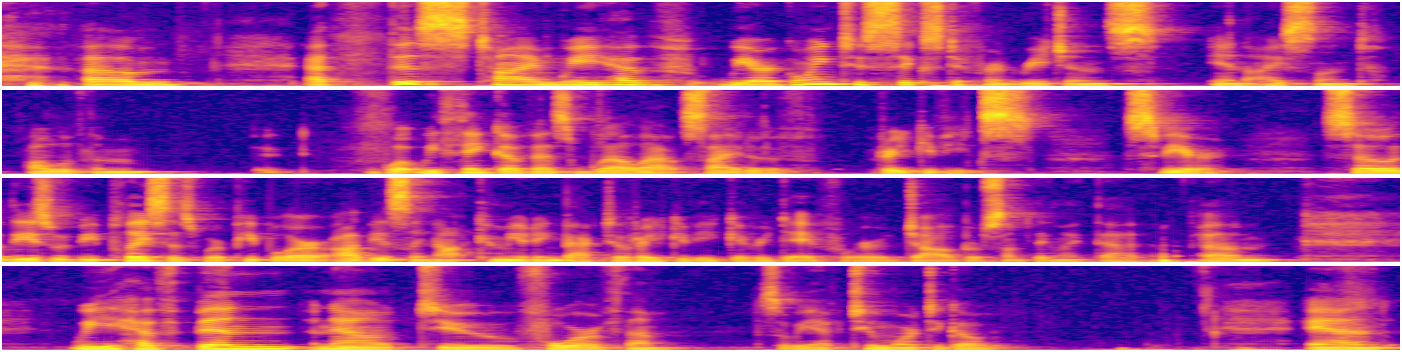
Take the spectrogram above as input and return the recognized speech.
um, at this time, we have we are going to six different regions in Iceland. All of them, what we think of as well outside of Reykjavik's sphere. So these would be places where people are obviously not commuting back to Reykjavik every day for a job or something like that. Um, we have been now to four of them, so we have two more to go. And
